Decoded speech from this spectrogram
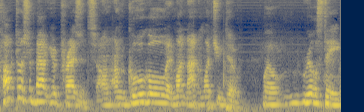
Talk to us about your presence on, on Google and whatnot and what you do. Well, real estate,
